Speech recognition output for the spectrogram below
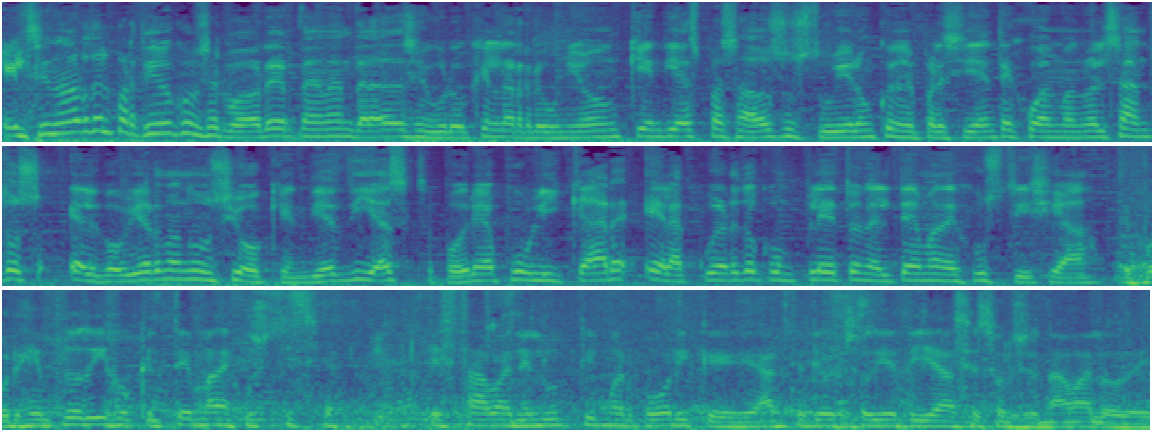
El senador del Partido Conservador Hernán Andrade aseguró que en la reunión que en días pasados sostuvieron con el presidente Juan Manuel Santos, el gobierno anunció que en 10 días se podría publicar el acuerdo completo en el tema de justicia. Por ejemplo, dijo que el tema de justicia estaba en el último hervor y que antes de 8 o 10 días se solucionaba lo de,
